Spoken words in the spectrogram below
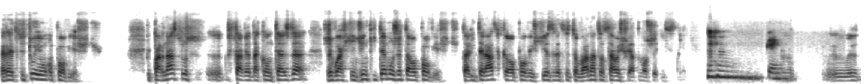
recytują opowieść. I Parnassus y, stawia taką tezę, że właśnie dzięki temu, że ta opowieść, ta literacka opowieść jest recytowana, to cały świat może istnieć. Pięknie. Y, y,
